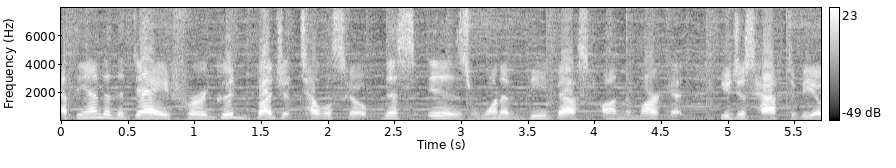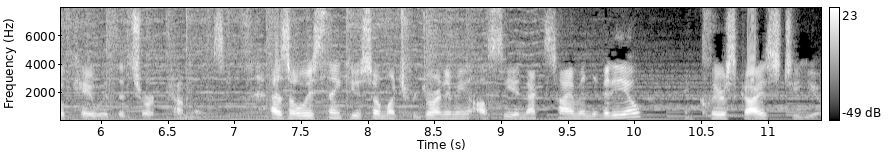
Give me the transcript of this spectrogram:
at the end of the day, for a good budget telescope, this is one of the best on the market. You just have to be okay with its shortcomings. As always, thank you so much for joining me. I'll see you next time in the video, and clear skies to you.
